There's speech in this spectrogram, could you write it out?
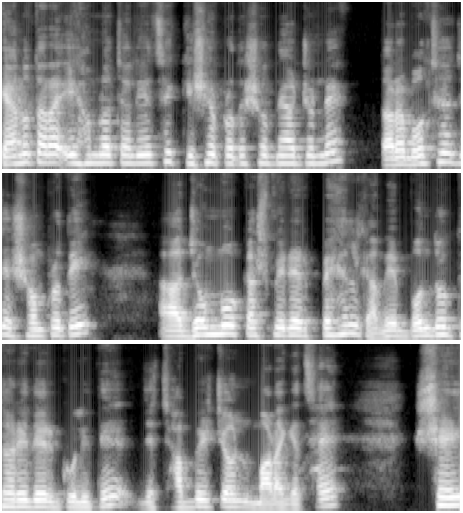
কেন তারা এই হামলা চালিয়েছে, কিসের প্রতিশোধ নেওয়ার জন্য? তারা বলছে যে সম্প্রতি জম্মু কাশ্মীরের পেহেলগামে বন্দুকধারীদের গুলিতে যে ২৬ জন মারা গেছে, সেই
